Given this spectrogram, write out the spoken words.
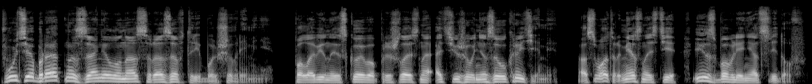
Путь обратно занял у нас раза в три больше времени. Половина из Коева пришлась на отсиживание за укрытиями, осмотр местности и избавление от следов.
